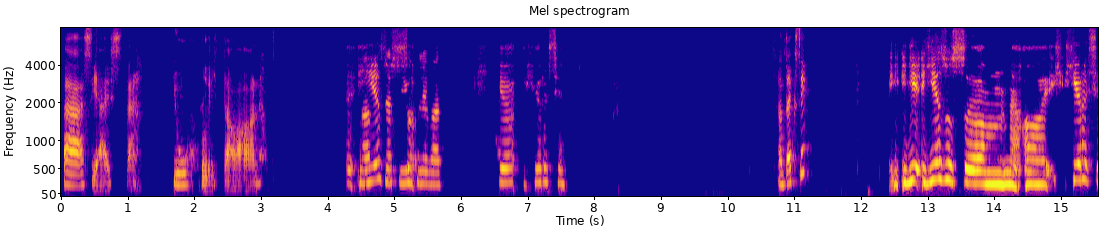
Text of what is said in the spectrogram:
pääsiäistä juhlitaan? Lapset Jeesus juhlivat heräsi. Anteeksi? Je- Jeesus ähm, äh, heräsi.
